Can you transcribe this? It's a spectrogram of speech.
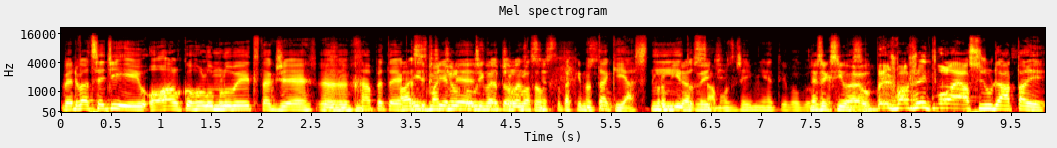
ve 20 i o alkoholu mluvit, takže mm-hmm. chápete, jak ale asi příjemně říkat tohle. vlastně to taky No tak jasný, probírat, to viď? samozřejmě, ty vogo. Neřekl si, "Ej, běž vařit, vole, já si jdu dát tady.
